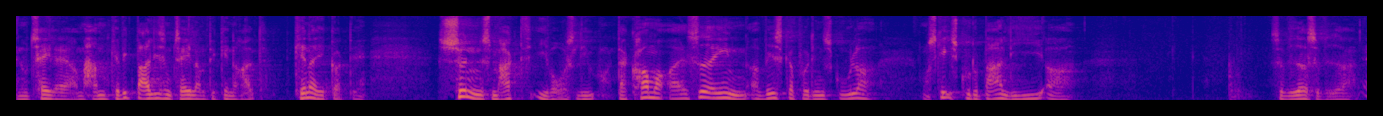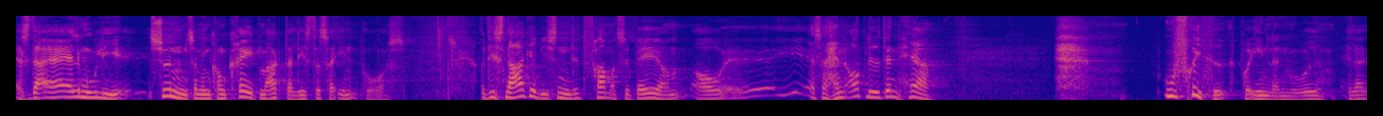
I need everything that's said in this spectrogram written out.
Ja, nu taler jeg om ham. Kan vi ikke bare ligesom tale om det generelt? Kender I ikke godt det? Syndens magt i vores liv. Der kommer, og jeg sidder en og visker på dine skuldre. Måske skulle du bare lige, og så videre, og så videre. Altså, der er alle mulige synden som en konkret magt, der lister sig ind på os. Og det snakkede vi sådan lidt frem og tilbage om, og øh, altså han oplevede den her ufrihed på en eller anden måde. Eller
